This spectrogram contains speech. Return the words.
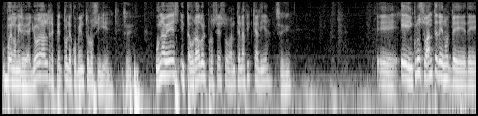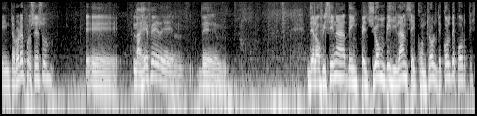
Bueno, mire, yo al respecto le comento lo siguiente. Sí, Una vez instaurado el proceso ante la Fiscalía, sí, eh, e incluso antes de, de- de instaurar el proceso, eh, la jefe del, del, de la Oficina de Inspección, Vigilancia y Control de Coldeportes.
